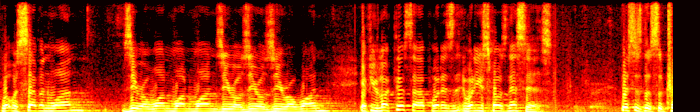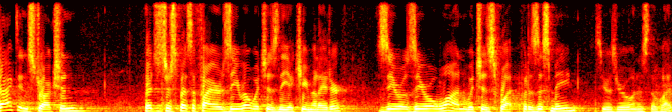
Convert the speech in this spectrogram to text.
What was 7 1? 0 1 1 1 0 0 0 1. If you look this up, what, is, what do you suppose this is? This is the subtract instruction Register specifier 0, which is the accumulator. 001, which is what? What does this mean? 001 is the what?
